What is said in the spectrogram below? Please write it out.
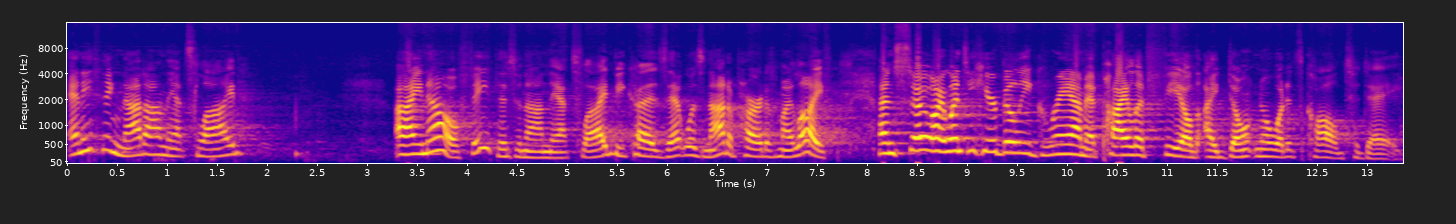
Anything not on that slide? I know, faith isn't on that slide because that was not a part of my life. And so I went to hear Billy Graham at Pilot Field. I don't know what it's called today.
